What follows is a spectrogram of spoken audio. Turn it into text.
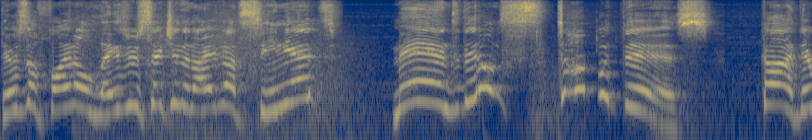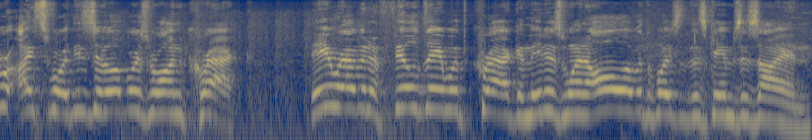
There's a final laser section that I have not seen yet? Man, they don't stop with this. God, they were I swear these developers were on crack. They were having a field day with crack and they just went all over the place with this game's design.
